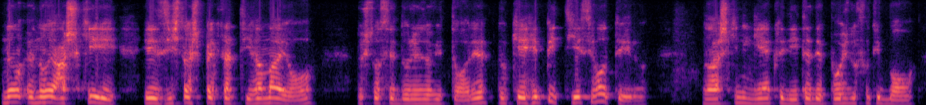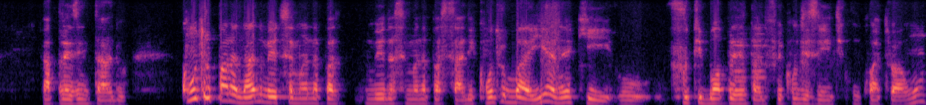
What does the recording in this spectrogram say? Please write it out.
não, eu não acho que exista uma expectativa maior dos torcedores do Vitória do que repetir esse roteiro. Não acho que ninguém acredita depois do futebol apresentado contra o Paraná no meio de semana no meio da semana passada e contra o Bahia, né, que o futebol apresentado foi condizente com 4 a 1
